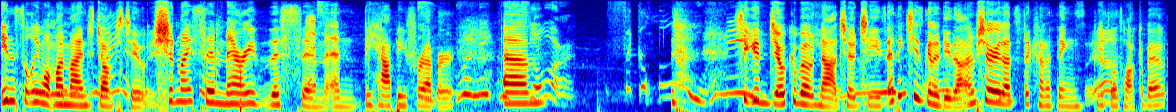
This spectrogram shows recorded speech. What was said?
instantly what my mind jumps to. Should my sim marry this sim and be happy forever? Um, she could joke about nacho cheese. I think she's gonna do that. I'm sure that's the kind of thing people talk about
